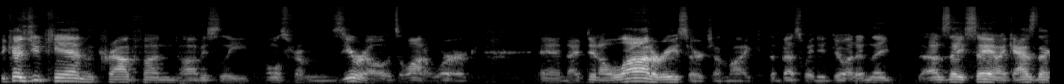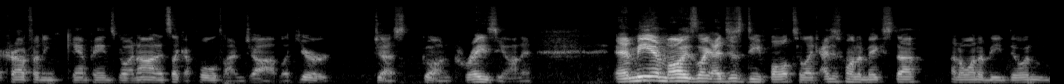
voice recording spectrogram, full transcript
because you can crowdfund obviously almost from zero. It's a lot of work, and I did a lot of research on like the best way to do it. And they, as they say, like as that crowdfunding campaign's going on, it's like a full time job. Like you're just going crazy on it. And me, I'm always like, I just default to like, I just want to make stuff. I don't want to be doing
